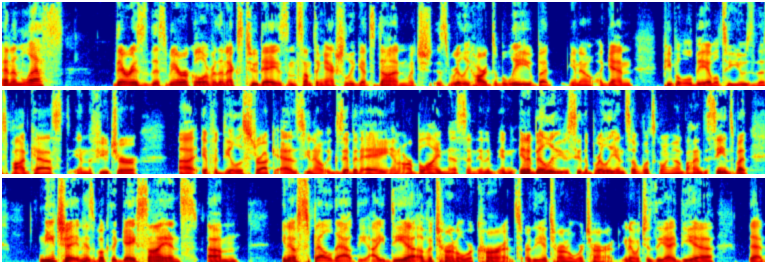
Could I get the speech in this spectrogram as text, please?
and unless there is this miracle over the next two days and something actually gets done, which is really hard to believe. But, you know, again, people will be able to use this podcast in the future uh, if a deal is struck as, you know, exhibit A in our blindness and in, in, inability to see the brilliance of what's going on behind the scenes. But Nietzsche, in his book, The Gay Science, um, you know, spelled out the idea of eternal recurrence or the eternal return, you know, which is the idea that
